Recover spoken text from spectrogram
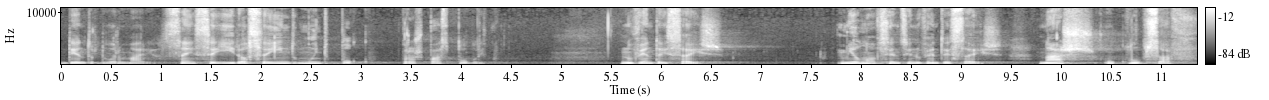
dentro do armário, sem sair ou saindo muito pouco para o espaço público. 96. 1996. Nasce o Clube Safo.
